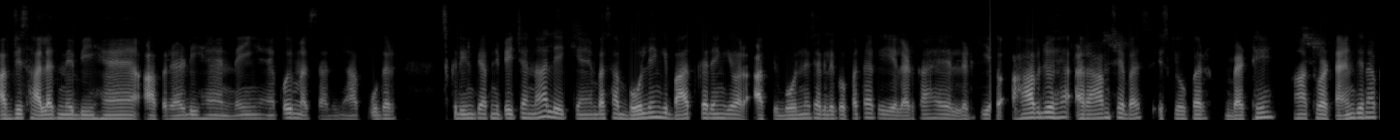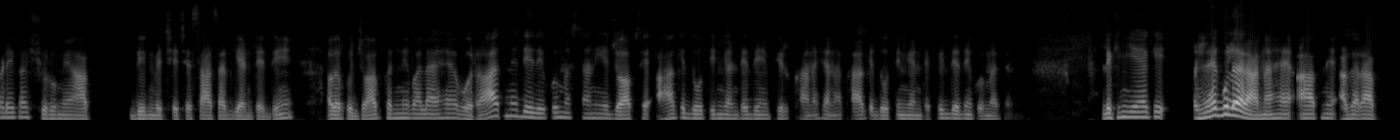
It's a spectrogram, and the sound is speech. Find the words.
आप जिस हालत में भी हैं, आप रेडी हैं, नहीं हैं, कोई मसला नहीं है, आप उधर स्क्रीन पे अपनी पिक्चर ना लेके आएँ, बस आप बोलेंगे, बात करेंगे और आपके बोलने से अगले को पता है कि ये लड़का है, लड़की है। तो आप जो है आराम से बस इसके ऊपर बैठें। हाँ थोड़ा टाइम देना पड़ेगा। शुरू में आप दिन में छः छः, सात सात घंटे दें। अगर कोई जॉब करने वाला है, वो रात में दे दे, कोई मसला नहीं है। जॉब से आके दो तीन घंटे दें, फिर खाना शाना खा के दो तीन घंटे फिर दे दें, कोई मसला नहीं। लेकिन ये है कि रेगुलर आना है आपने। अगर आप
